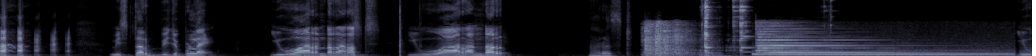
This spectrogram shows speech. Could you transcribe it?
മിസ്റ്റർ ബിജുപിള്ളേ you are under arrest you are under arrest you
